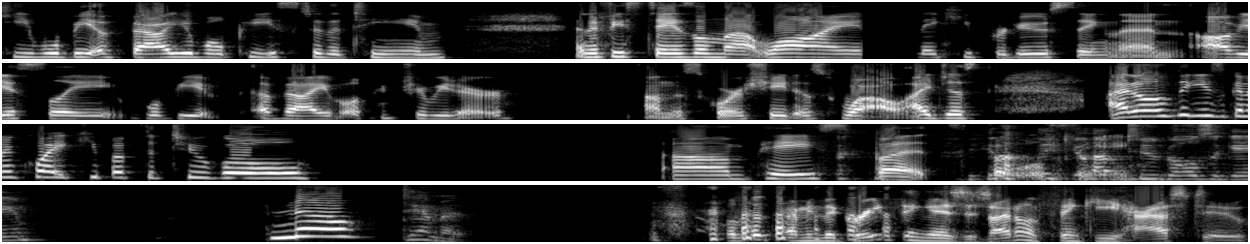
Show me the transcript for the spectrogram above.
he will be a valuable piece to the team, and if he stays on that line, they keep producing, then obviously will be a valuable contributor on the score sheet as well. I just I don't think he's going to quite keep up the two goal um pace, but, You but don't we'll think you'll have two goals a game? No, Damn it. well, that, I mean, the great thing is, is I don't think he has to.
